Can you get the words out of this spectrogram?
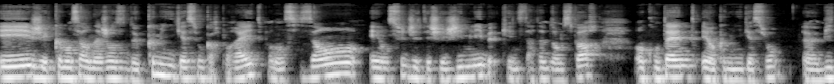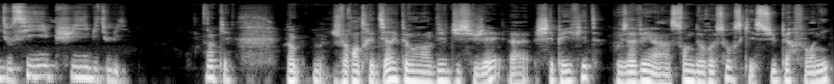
et j'ai commencé en agence de communication corporate pendant six ans et ensuite j'étais chez Gymlib, qui est une startup dans le sport, en content et en communication B2C puis B2B. Ok. Donc, je vais rentrer directement dans le vif du sujet. Euh, chez Payfit, vous avez un centre de ressources qui est super fourni,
